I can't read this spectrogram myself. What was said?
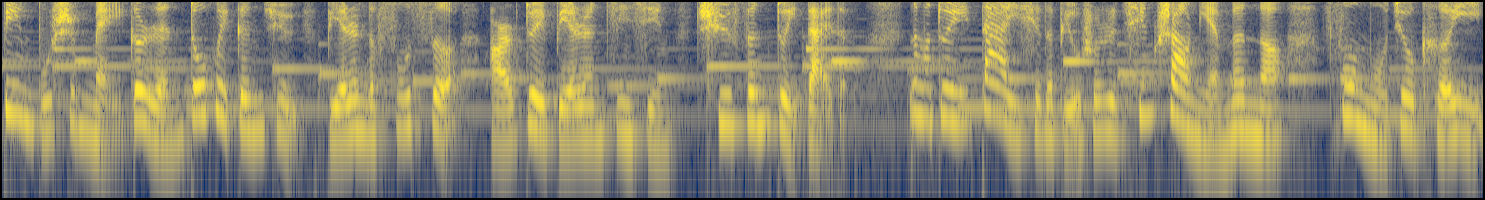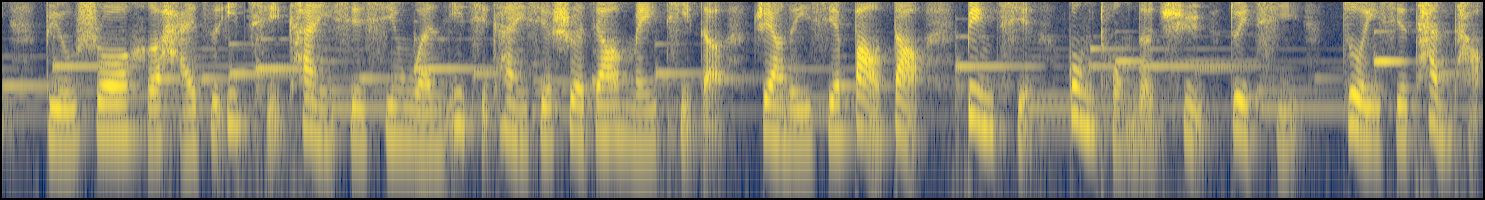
并不是每一个人都会根据别人的肤色而对别人进行区分对待的。那么对于大一些的，比如说是青少年们呢，父母就可以，比如说和孩子一起看一些新闻，一起看一些社交媒体的这样的一些报道，并且共同的去对其做一些探讨，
